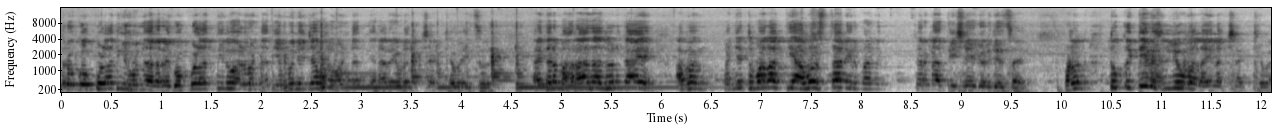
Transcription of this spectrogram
तर गोकुळात घेऊन जाणार आहे. गोकुळातील वाळवंटात यमुनेच्या वाळवंटात घेणार आहे, एवढं लक्षात ठेवायचं. नाहीतर महाराज अजून काय आपण म्हणजे तुम्हाला ती अवस्था निर्माण करणं अतिशय गरजेचं आहे. म्हणून तो किती व्हॅल्युबल आहे लक्षात ठेवा.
